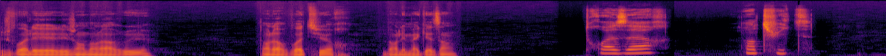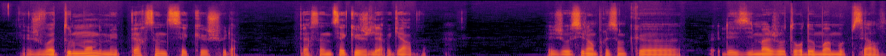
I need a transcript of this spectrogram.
Je vois les, les gens dans la rue, dans leur voiture, dans les magasins. 3h28. Je vois tout le monde, mais personne ne sait que je suis là. Personne ne sait que je les regarde. Et j'ai aussi l'impression que les images autour de moi m'observent.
